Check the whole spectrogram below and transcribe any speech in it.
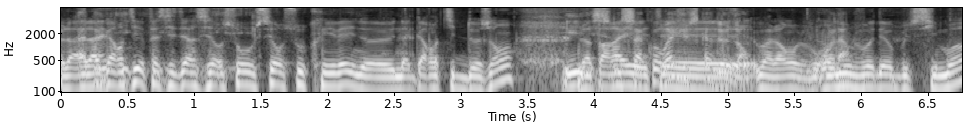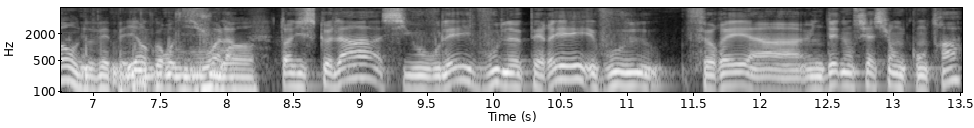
la, ah ben, garantie enfin, si, on, si on souscrivait une, une, garantie de deux ans, l'appareil ça courait jusqu'à deux ans. Voilà, on, nous le vaudait au bout de six mois, on devait payer encore en 18 voilà. mois. Tandis que là, si vous voulez, vous ne paierez, vous ferez une dénonciation de contrat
